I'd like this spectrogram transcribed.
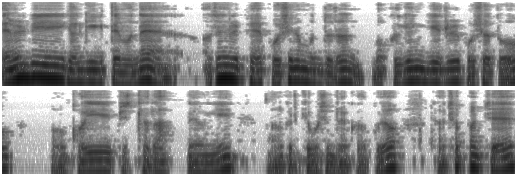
MLB 경기이기 때문에 승일패 보시는 분들은 뭐 그 경기를 보셔도 어, 거의 비슷하다 내용이 어, 그렇게 보시면 될 것 같고요. 자, 첫 번째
